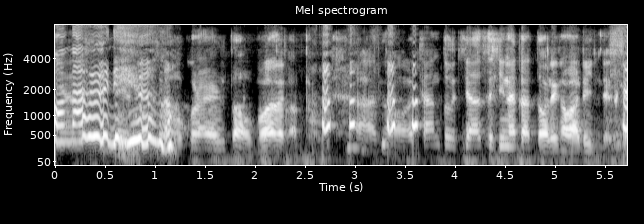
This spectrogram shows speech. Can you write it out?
そんな風に言うの？怒られるとは思わなかった。あんと打ち合わせしなかった俺が悪いんですけ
